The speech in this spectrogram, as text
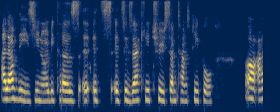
I love these, you know, because it's it's exactly true. Sometimes people, oh, I,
